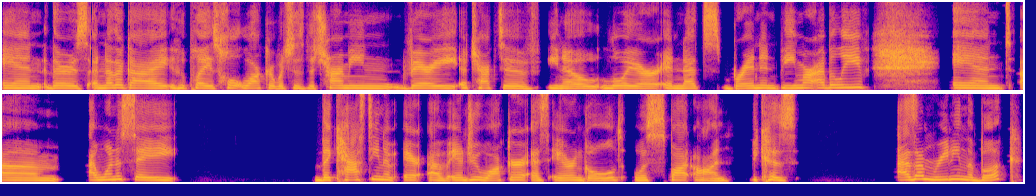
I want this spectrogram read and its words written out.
And there's another guy who plays Holt Walker, which is the charming, very attractive, you know, lawyer, and that's Brandon Beamer, I believe. And um, I want to say the casting of of Andrew Walker as Aaron Gold was spot on because as I'm reading the book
